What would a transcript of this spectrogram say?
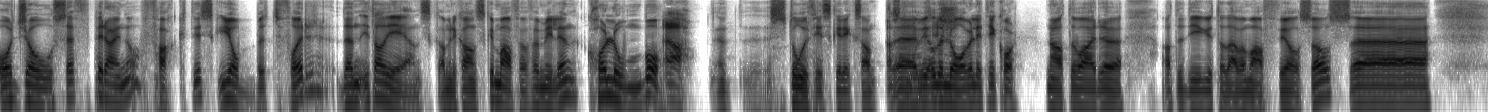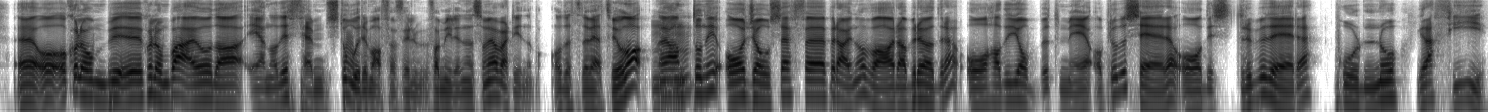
og Joseph Peraino faktisk jobbet for den italiensk-amerikanske mafiafamilien Colombo. Ja, Storfisker, ikke sant? Ja, Eh, vi, og det storfisk. lå vel litt i kortene at, det var, eh, at de gutta der var mafia også. Eh, eh, og og Colombo, er jo da en av de fem store mafiafamiliene som vi har vært inne på. Og dette vet vi jo nå. Mm -hmm. Anthony og Joseph Peraino var av brødre og hadde jobbet med å produsere og distribuere pornografi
